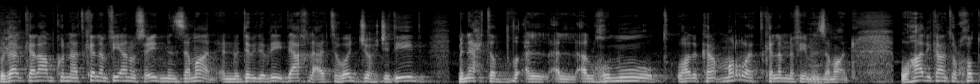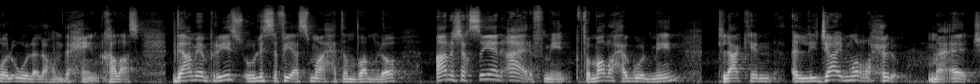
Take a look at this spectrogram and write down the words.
وذا الكلام كنا نتكلم فيه أنا وسعيد من زمان إنه دبليو دبليو داخله على توجه جديد من ناحية الغموض وهذا الكلام مرة تكلمنا فيه من زمان. وهذه كانت الخطوة الأولى لهم دحين خلاص. داميان بريست ولسه في أسماء حتنضم له. أنا شخصيا أعرف مين فما راح أقول مين لكن اللي جاي مرة حلو مع ايدج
